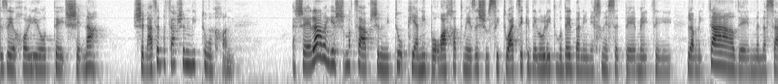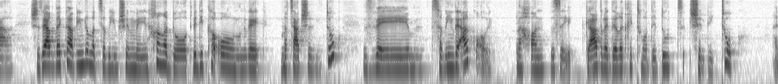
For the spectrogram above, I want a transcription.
זה יכול להיות אה, שינה. שינה זה מצב של ניתוק. נכון. השאלה, יש מצב של ניתוק, כי אני בורחת מאיזושהי סיטואציה כדי לא להתמודד, ואני נכנסת באמת אה, למיטה ומנסה, שזה הרבה פעמים גם מצבים של אה, חרדות ודיכאון ומצב של ניתוק, וסמים ואלכוהול. נכון. זה לגמרי דרך התמודדות של ניתוק. אני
